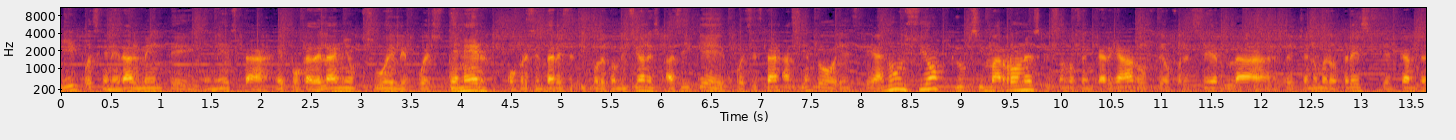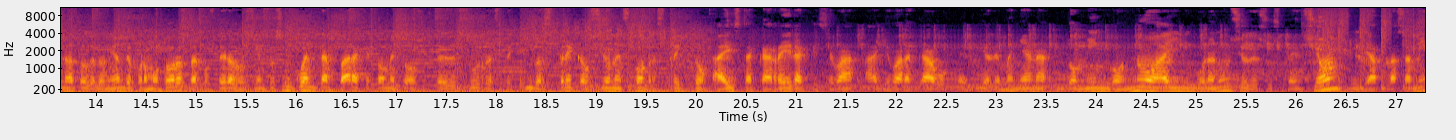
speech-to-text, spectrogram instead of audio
y pues generalmente en esta época del año suele pues tener o presentar este tipo de condiciones. Así que pues están haciendo este anuncio Club Cimarrones que son los encargados de ofrecer la fecha número 3 del campeonato de la Unión de Promotoras la costera 250 para que tomen todos ustedes sus respectivas precauciones con respecto a esta carrera que se va a llevar a cabo el día de mañana domingo. No hay ningún anuncio de suspensión ni de aplazamiento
